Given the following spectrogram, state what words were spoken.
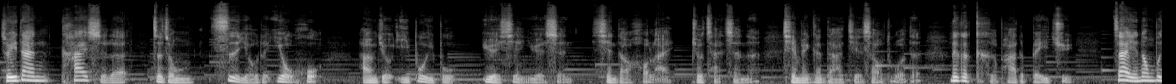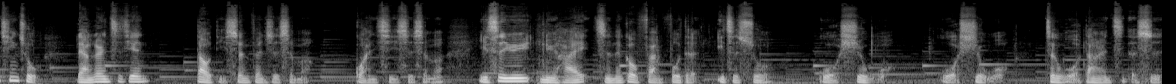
所以，一旦开始了这种自由的诱惑，他们就一步一步越陷越深，陷到后来就产生了前面跟大家介绍过的那个可怕的悲剧。再也弄不清楚两个人之间到底身份是什么，关系是什么，以至于女孩只能够反复的一直说：“我是我，我是我。”这个“我”当然指的是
